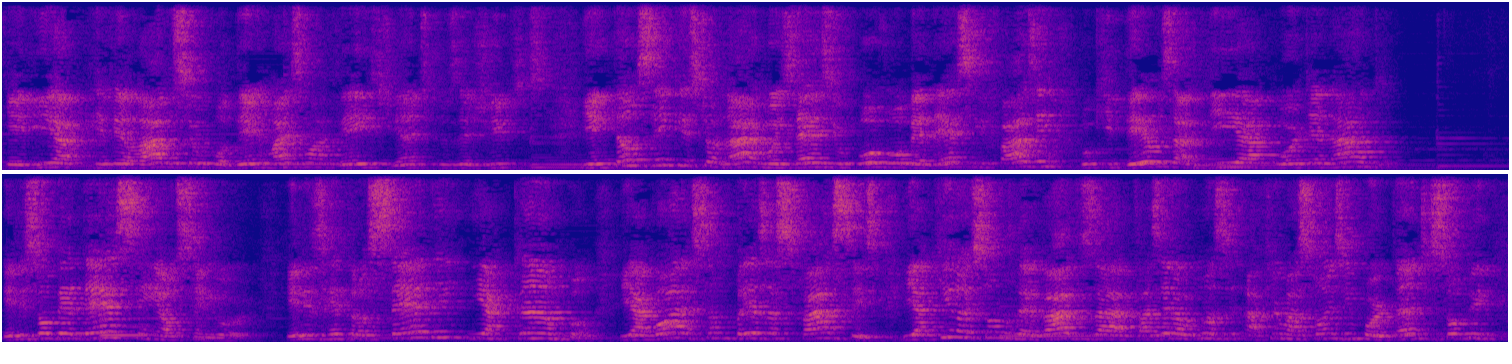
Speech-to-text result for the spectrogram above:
queria revelar o seu poder mais uma vez diante dos egípcios. E então, sem questionar, Moisés e o povo obedecem e fazem o que Deus havia ordenado. Eles obedecem ao Senhor. Eles retrocedem e acampam, e agora são presas fáceis. E aqui nós somos levados a fazer algumas afirmações importantes sobre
